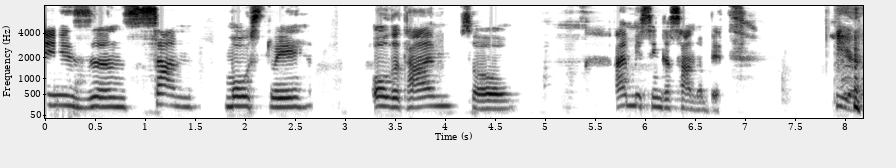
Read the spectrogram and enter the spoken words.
seasons, sun mostly all the time. So I'm missing the sun a bit here.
